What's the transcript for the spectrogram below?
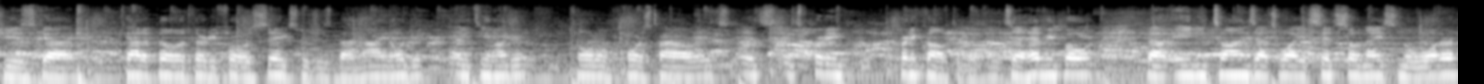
She's got Caterpillar 3406, which is about 900, 1800 total horsepower. It's it's it's pretty pretty comfortable. It's a heavy boat, about 80 tons. That's why it sits so nice in the water.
